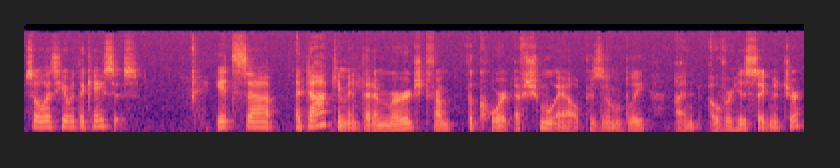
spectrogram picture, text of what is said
So let's hear what the case is. It's uh, a document that emerged from the court of Shmuel, presumably un- over his signature,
